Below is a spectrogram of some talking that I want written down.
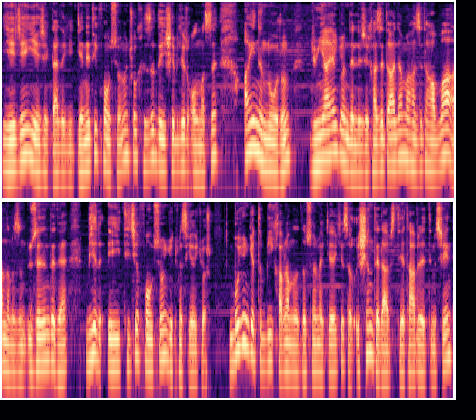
yiyeceği yiyeceklerdeki genetik fonksiyonun çok hızlı değişebilir olması aynı nurun dünyaya gönderilecek Hz. Adem ve Hz. Havva anamızın üzerinde de bir eğitici fonksiyon gütmesi gerekiyor. Bugünkü tıbbi kavramla da söylemek gerekirse ışın tedavisi diye tabir ettiğimiz şeyin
